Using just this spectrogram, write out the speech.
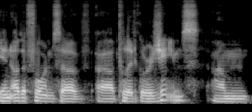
in other forms of uh, political regimes. Um,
